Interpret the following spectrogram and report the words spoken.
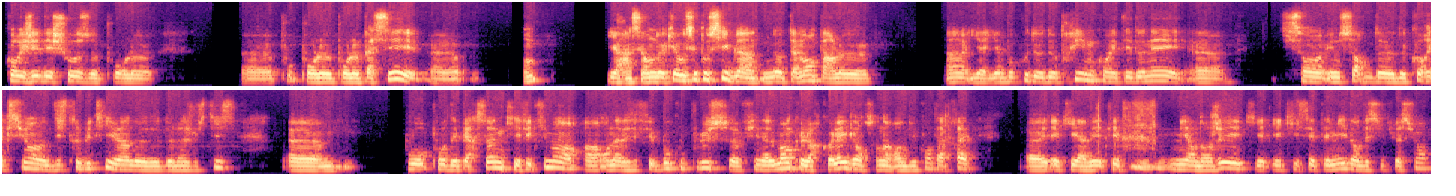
corriger des choses pour le, pour, le, pour le passé, il y a un certain nombre de cas où c'est possible, hein, notamment par le. Hein, il, y a, beaucoup de, primes qui ont été données qui sont une sorte de, correction distributive hein, de, l'injustice. Pour, pour, des personnes qui, effectivement, en avaient fait beaucoup plus finalement que leurs collègues, on s'en a rendu compte après. Euh, et qui avait été mis en danger et qui, s'était mis dans des situations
